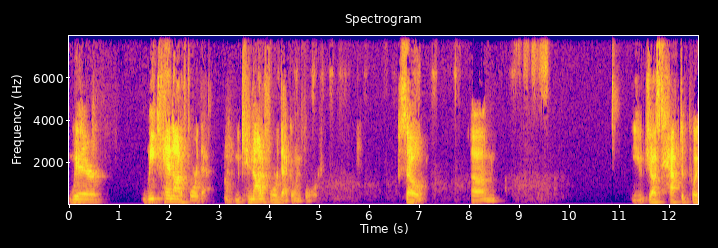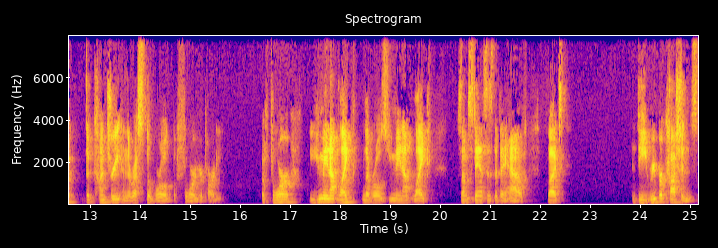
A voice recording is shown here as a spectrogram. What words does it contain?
where we cannot afford that. We cannot afford that going forward. So um, you just have to put the country and the rest of the world before your party. Before you may not like liberals, you may not like some stances that they have, but the repercussions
